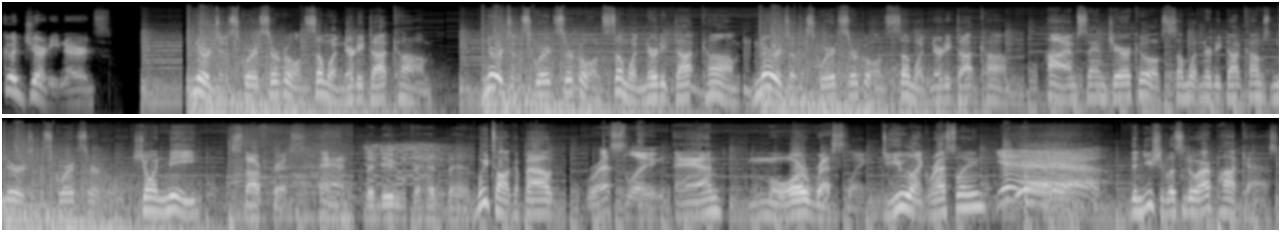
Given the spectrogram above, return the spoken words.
Good journey, nerds. Nerds of the Squared Circle on SomewhatNerdy.com. Nerds of the Squared Circle on SomewhatNerdy.com. Nerds of the Squared Circle on SomewhatNerdy.com. Hi, I'm Sam Jericho of SomewhatNerdy.com's Nerds of the Squared Circle. Join me, Snarf Chris. and The dude with the headband. we talk about Wrestling. and More wrestling. do you like wrestling? Yeah! Then you should listen to our podcast.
